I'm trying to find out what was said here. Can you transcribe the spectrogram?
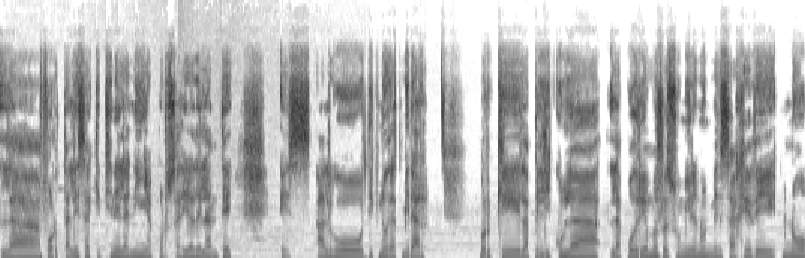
la fortaleza que tiene la niña por salir adelante, es algo digno de admirar porque la película la podríamos resumir en un mensaje de no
